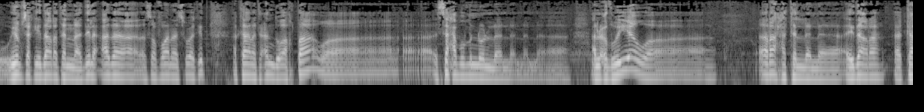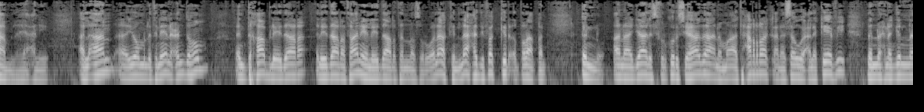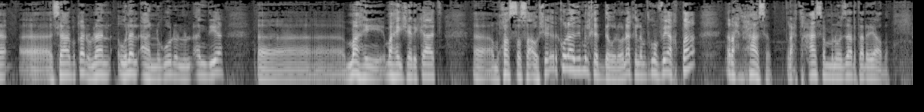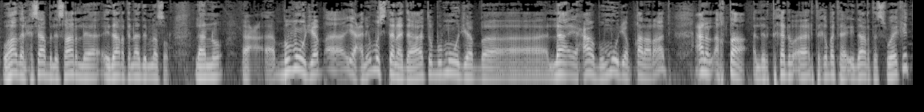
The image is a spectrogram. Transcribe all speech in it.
ويمسك إدارة النادي. لا هذا صفوان السويكت كانت عنده أخطاء وسحبوا منه ال- ال- ال- العضوية و راحت ال- ال- الإدارة كاملة. يعني الآن يوم الاثنين عندهم انتخاب لإدارة الاداره ثانية لإدارة النصر. ولكن لا أحد يفكر اطلاقا إنه أنا جالس في الكرسي هذا أنا ما أتحرك أنا أسوي على كيفي لأنه إحنا قلنا آه، سابقا ولا الان نقول إنه الأندية ما هي ما هي شركات آه، مخصصة أو شيء كل هذه ملك الدولة ولكن لما تكون في أخطاء راح تحاسب راح تحاسب من وزارة الرياضة. وهذا الحساب اللي صار لإدارة نادي النصر لأنه آه، بموجب آه، يعني مستندات وبموجب آه، لائحة وبموجب قرارات على الأخطاء اللي ارتكب- ارتكبتها إدارة السويكت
